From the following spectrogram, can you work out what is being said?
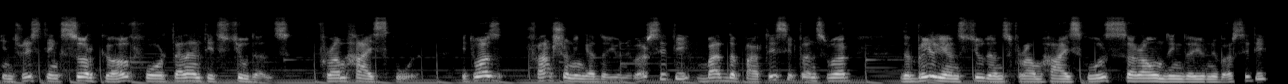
interesting circle for talented students from high school. It was functioning at the university, but the participants were the brilliant students from high schools surrounding the university.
